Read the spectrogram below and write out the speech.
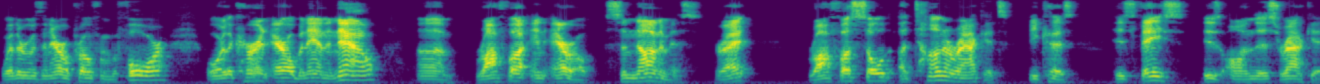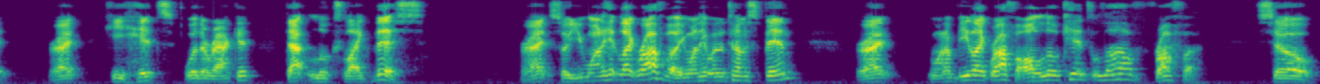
whether it was an Aero Pro from before or the current Aero banana now, um, Rafa and Aero, synonymous, right? Rafa sold a ton of rackets because his face is on this racket, right? He hits with a racket that looks like this, right? So you want to hit like Rafa. You want to hit with a ton of spin, right? You want to be like Rafa. All the little kids love Rafa. So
